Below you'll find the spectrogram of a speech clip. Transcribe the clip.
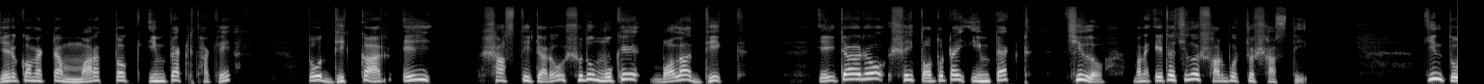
যেরকম একটা মারাত্মক ইম্প্যাক্ট থাকে, তো ধিক্কার এই শাস্তিটারও শুধু মুখে বলা ধিক, এইটারও সেই ততটাই ইম্প্যাক্ট ছিল মানে এটা ছিল সর্বোচ্চ শাস্তি। কিন্তু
